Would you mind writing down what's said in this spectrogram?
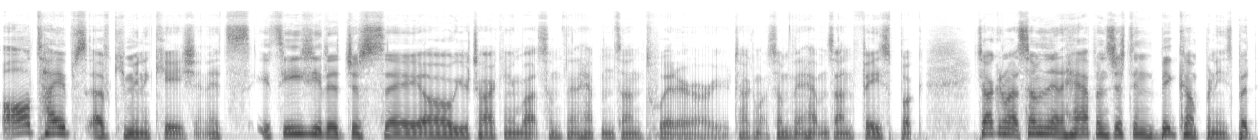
all types of communication. It's it's easy to just say, "Oh, you're talking about something that happens on Twitter, or you're talking about something that happens on Facebook. You're talking about something that happens just in big companies." But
